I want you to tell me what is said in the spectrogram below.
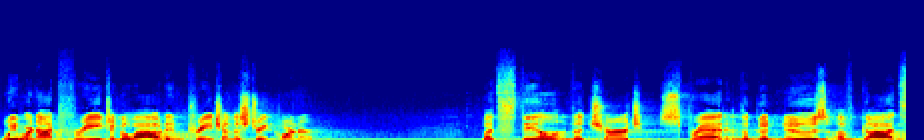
we were not free to go out and preach on the street corner. But still, the church spread, the good news of God's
